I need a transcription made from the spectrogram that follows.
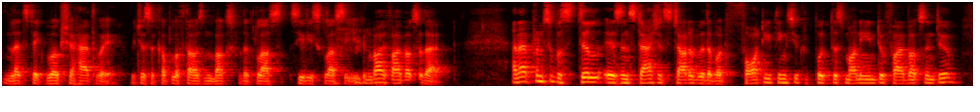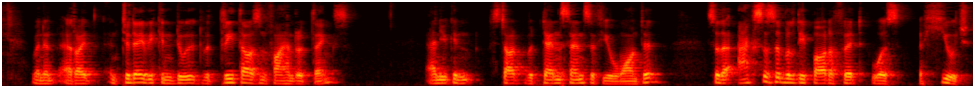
let's take Berkshire Hathaway, which is a couple of thousand bucks for the class series class C. You can buy five bucks of that. And that principle still is in Stash. It started with about 40 things you could put this money into, five bucks into. When it, uh, right, and today we can do it with 3,500 things. And you can start with 10 cents if you wanted. So the accessibility part of it was huge.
